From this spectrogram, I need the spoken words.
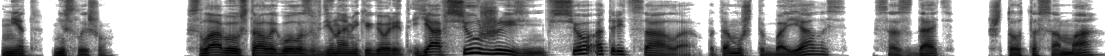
«Нет, не слышу». Слабый усталый голос в динамике говорит, «Я всю жизнь все отрицала, потому что боялась создать что-то сама».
